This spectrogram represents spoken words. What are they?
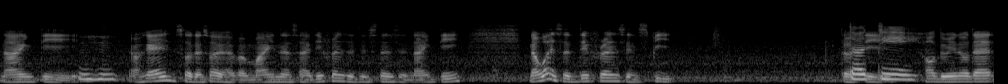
90 mm-hmm. okay? So that's why you have a minus sign difference in distance is 90 now what is the difference in speed 30. 30. how do we know that?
